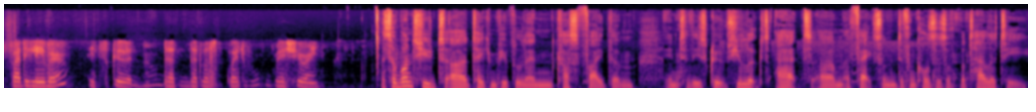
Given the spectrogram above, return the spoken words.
fatty liver, it's good. No? That that was quite reassuring. So once you'd uh, taken people and classified them into these groups, you looked at um, effects on different causes of mortality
